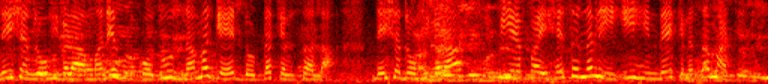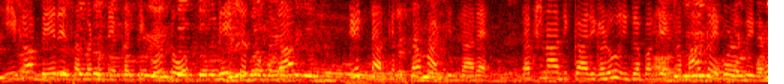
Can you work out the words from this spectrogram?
ದೇಶದ್ರೋಹಿಗಳ ಮನೆ ಹುಡುಕೋದು ನಮಗೆ ದೊಡ್ಡ ಕೆಲಸ ಅಲ್ಲ. ದೇಶದ್ರೋಹಿಗಳ ಪಿಎಫ್ಐ ಹೆಸರಿನಲ್ಲಿ ಈ ಹಿಂದೆ ಕೆಲಸ ಮಾಡ್ತಿದ್ರು. ಈಗ ಬೇರೆ ಸಂಘಟನೆ ಕಟ್ಟಿಕೊಂಡು ದೇಶದ್ರೋಹದ ಕೆಟ್ಟ ಕೆಲಸ ಮಾಡ್ತಿದ್ದಾರೆ. ರಕ್ಷಣಾಧಿಕಾರಿಗಳು ಇದರ ಬಗ್ಗೆ ಕ್ರಮ ಕೈಗೊಳ್ಳಬೇಕು.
